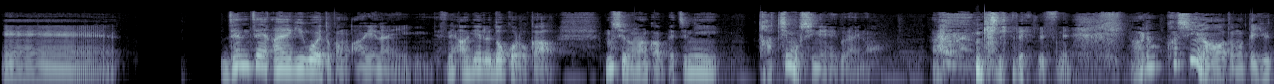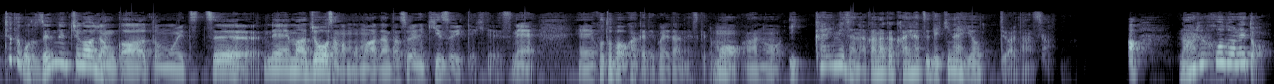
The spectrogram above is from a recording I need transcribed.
えー、全然喘ぎ声とかも上げないんですね。上げるどころか、むしろなんか別に立ちもしねえぐらいの 感じでですね。あれおかしいなと思って言ってたこと全然違うじゃんかと思いつつ、で、まあ女王様もまあだんだんそれに気づいてきてですね、えー言葉をかけてくれたんですけども、あの、1回目じゃなかなか開発できないよって言われたんですよ。あ、なるほどねと。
